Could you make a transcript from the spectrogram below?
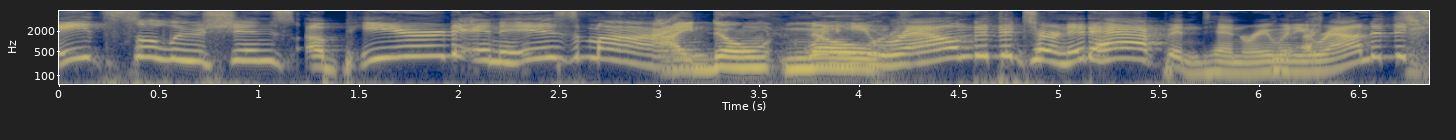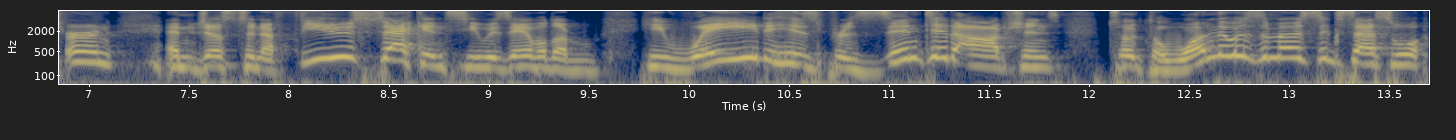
eight solutions appeared in his mind. I don't know. When he rounded the turn, it happened, Henry. When he rounded the turn, and just in a few seconds, he was able to. He weighed his presented options, took the one that was the most successful.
